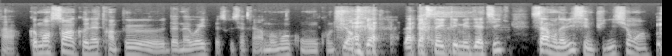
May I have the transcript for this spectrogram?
enfin, commençant à connaître un peu euh, Dana White parce que ça fait un moment qu'on, le suit. En tout cas, la personnalité médiatique, ça, à mon avis, c'est une punition. hein.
